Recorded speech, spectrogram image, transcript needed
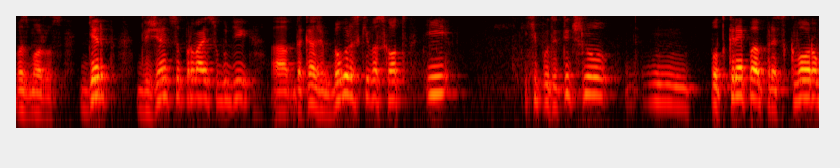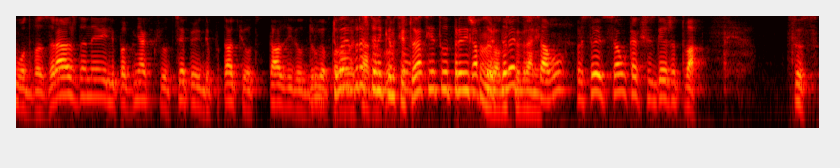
възможност. ГЕРБ, Движението за права и свободи, а, да кажем български възход и хипотетично м, подкрепа през кворум от Възраждане или пък някакви отцепени депутати от тази или от друга Това е връщане към ситуацията от предишното Народно събрание. само, представете си само как ще изглежда това. С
